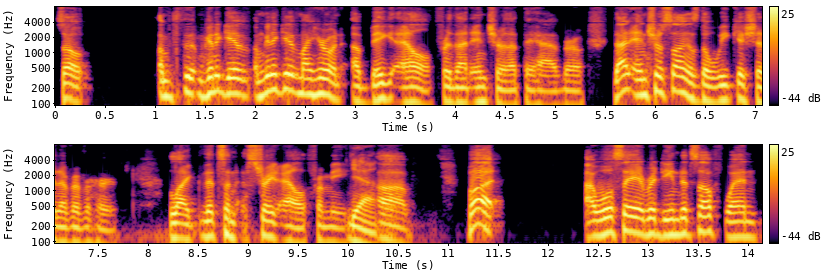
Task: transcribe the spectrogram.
So I'm, I'm gonna give I'm gonna give my hero an, a big L for that intro that they have, bro. That intro song is the weakest shit I've ever heard. Like that's a straight L from me. yeah Uh, but I will say it redeemed itself when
